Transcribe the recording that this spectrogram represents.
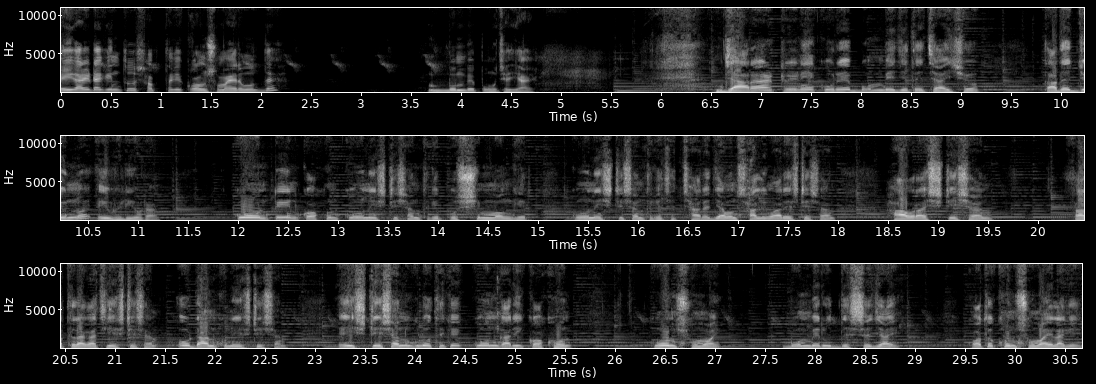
এই গাড়িটা কিন্তু সব থেকে কম সময়ের মধ্যে বোম্বে পৌঁছে যায়। যারা ট্রেনে করে বোম্বে যেতে চাইছো, তাদের জন্য এই ভিডিওটা। কোন ট্রেন কখন কোন স্টেশন থেকে পশ্চিমবঙ্গের কোন স্টেশন থেকে ছাড়ে? যেমন Shalimar station, Howrah station, Santragachi station ও ডানকুনি স্টেশন। এই স্টেশনগুলো থেকে কোন গাড়ি কখন কোন সময় বোম্বের উদ্দেশ্যে যায় কতক্ষণ সময় লাগে,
